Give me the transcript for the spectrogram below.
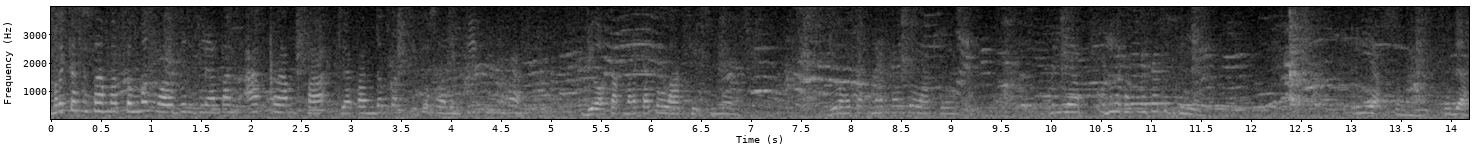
Mereka sesama teman walaupun kelihatan akrab pak kelihatan dekat itu saling tikung pak. Di otak mereka tuh laki semua. Di otak mereka itu laki-laki pria udah otak mereka tuh pria. Pria semua udah.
